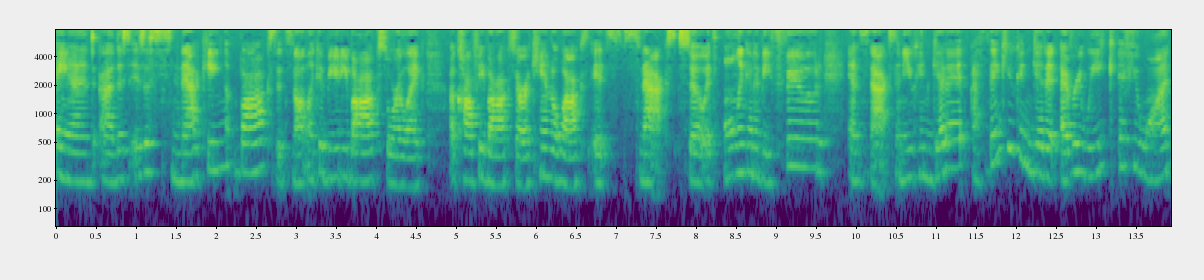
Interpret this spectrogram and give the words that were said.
And uh, this is a snacking box. It's not like a beauty box or like a coffee box or a candle box. It's snacks. So it's only going to be food and snacks. And you can get it, I think you can get it every week if you want.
